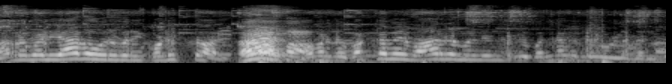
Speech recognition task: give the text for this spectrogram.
நரவழியாக ஒருவரை கொடுத்தால் அவரது பக்கமே வாரமல் என்று பஞ்சாங்கத்தில் உள்ளதண்ணா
